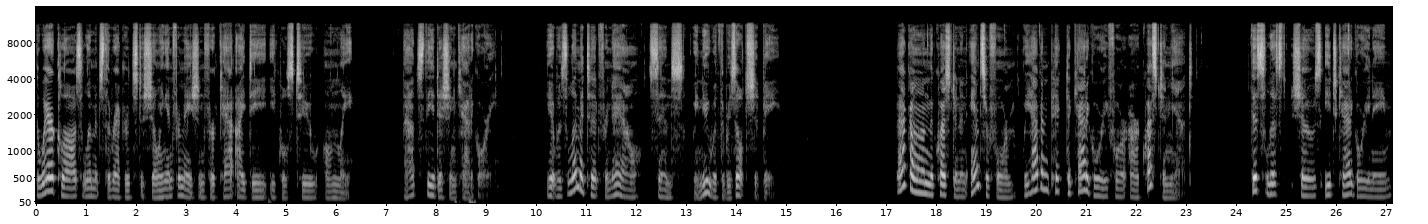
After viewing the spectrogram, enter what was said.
The where clause limits the records to showing information for cat ID equals 2 only. That's the addition category. It was limited for now since we knew what the results should be. Back on the question and answer form, we haven't picked a category for our question yet. This list shows each category name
